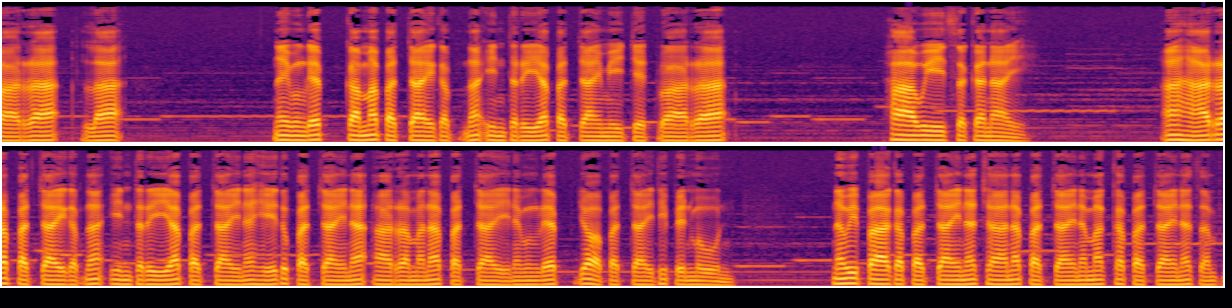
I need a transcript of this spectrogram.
วาระละ ในวงเล็บกรรมปัจจัยกับณอินทรียปัจจัยมีเจ็ดวาระ ภาวีสกนัย อาหารปัจจัยกับนะอินทรียปัจจัยนะเหตุปัจจัยนะอารามณปัจจัยในมึงเล็บย่อปัจจัยที่เป็นมูล นวิปากปัจจัยนะชานปัจจัยนะมัคคปัจจัยนะสัมป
